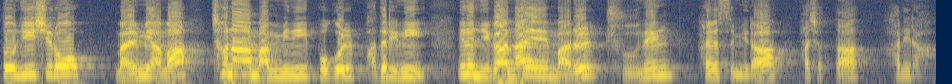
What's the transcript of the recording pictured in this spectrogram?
또 네 씨로 말미암아 천하 만민이 복을 받으리니 이는 네가 나의 말을 준행하였음이라 하셨다 하니라.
